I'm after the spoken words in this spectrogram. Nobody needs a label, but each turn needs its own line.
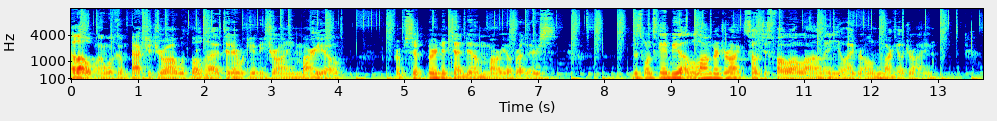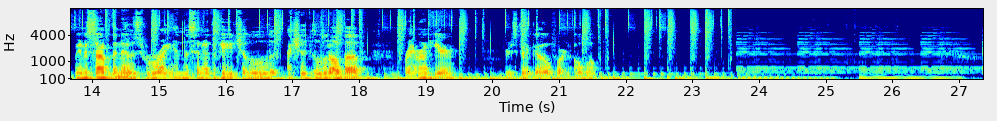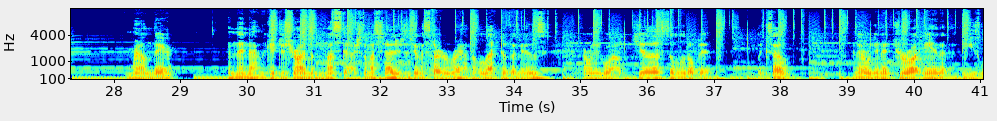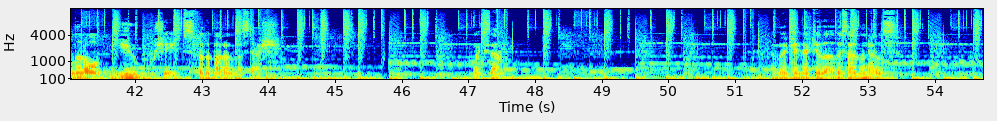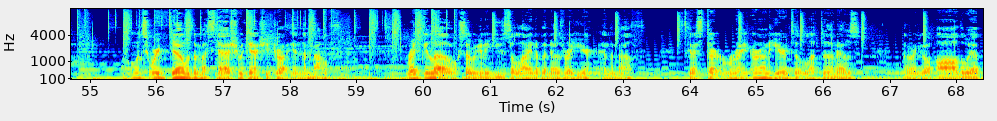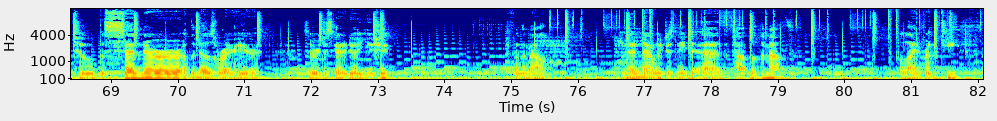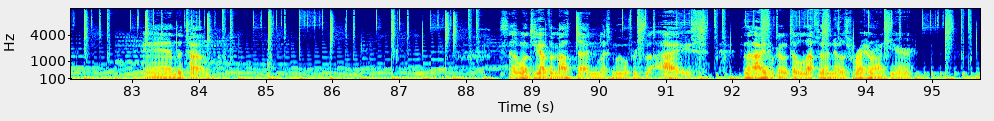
Hello and welcome back to Draw with Boba. Today we're going to be drawing Mario from Super Nintendo Mario Brothers. This one's going to be a longer drawing, so just follow along and you'll have your own Mario drawing. We're going to start off with the nose right in the center of the page, a actually a little above, right around here. We're just going to go for an oval. Around there. And then now we could just draw in the mustache. The mustache is just gonna start right on the left of the nose. And we're gonna go out just a little bit, like so. And then we're gonna draw in these little U shapes for the bottom of the mustache. Like so. And then connect to the other side of the nose. Once we're done with the mustache, we can actually draw in the mouth right below. So we're gonna use the line of the nose right here and the mouth. It's gonna start right around here to the left of the nose. And we're gonna go all the way up to the center of the nose right here. So we're just gonna do a U shape for the mouth. And then now we just need to add the top of the mouth, a line for the teeth, and the tongue. So once you have the mouth done, let's move over to the eyes. For the eyes, we're going to go to the left of the nose, right around here.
